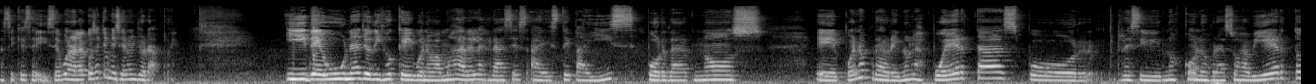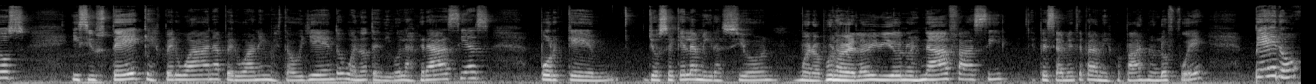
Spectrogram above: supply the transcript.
Así que se dice. Bueno, la cosa es que me hicieron llorar, pues. Y de una yo dije, ok, bueno, vamos a darle las gracias a este país por darnos, eh, bueno, por abrirnos las puertas, por recibirnos con los brazos abiertos. Y si usted que es peruana, peruana y me está oyendo, bueno, te digo las gracias porque yo sé que la migración, bueno, por haberla vivido no es nada fácil, especialmente para mis papás no lo fue, pero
